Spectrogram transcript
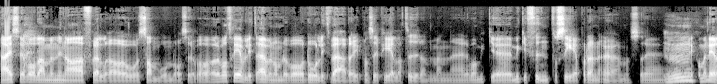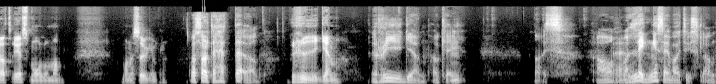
Nej, så jag var där med mina föräldrar och sambon då, så det var, det var trevligt även om det var dåligt väder i princip hela tiden. Men eh, det var mycket, mycket fint att se på den ön, så det är Mm. rekommenderat resmål om man, om man är sugen på det. Vad sa du att det hette ön? Rygen. Rygen, okej. Mm. Nice. Ja, det var Eh. länge sedan jag var i Tyskland.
